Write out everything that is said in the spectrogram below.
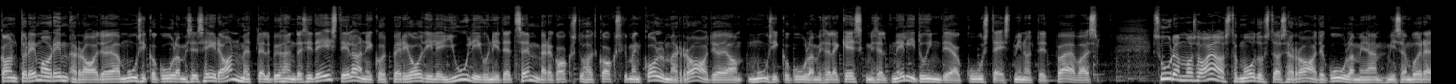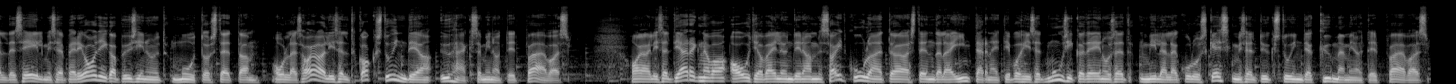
kantor Emori raadio ja muusika kuulamise seire andmetel pühendasid Eesti elanikud perioodil juuli kuni detsember kaks tuhat kakskümmend kolm raadio ja muusika kuulamisele keskmiselt neli tundi ja kuusteist minutit päevas. suurem osa ajast moodustas raadio kuulamine, mis on võrreldes eelmise perioodiga püsinud muutusteta, olles ajaliselt kaks tundi ja üheksa minutit päevas ajaliselt järgneva audioväljundina said kuulajate ajast endale internetipõhised muusikateenused, millele kulus keskmiselt üks tund ja kümme minutit päevas.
